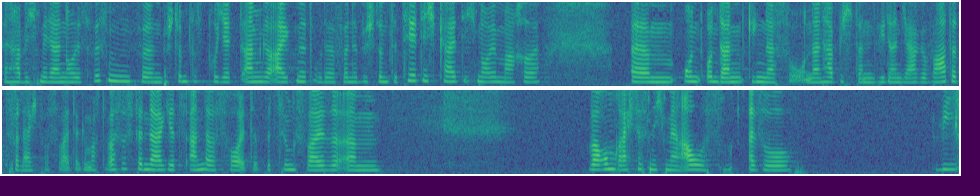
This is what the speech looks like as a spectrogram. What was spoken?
dann habe ich mir da neues Wissen für ein bestimmtes Projekt angeeignet oder für eine bestimmte Tätigkeit, die ich neu mache. Ähm, und, und dann ging das so. Und dann habe ich dann wieder ein Jahr gewartet, vielleicht was weitergemacht. Was ist denn da jetzt anders heute? Beziehungsweise, ähm, warum reicht es nicht mehr aus? Also, wie,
